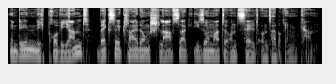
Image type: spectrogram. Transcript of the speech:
in denen ich Proviant, Wechselkleidung, Schlafsack, Isomatte und Zelt unterbringen kann.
